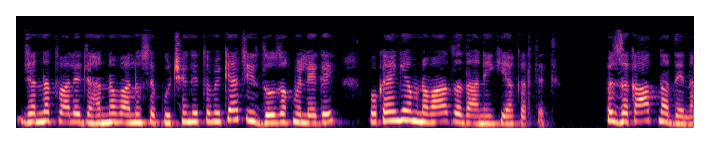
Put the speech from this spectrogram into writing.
جنت والے جہنم والوں سے پوچھیں گے، تمہیں کیا چیز دو میں لے گئی؟ وہ کہیں گے، ہم نماز ادا نہیں کیا کرتے تھے۔ پھر زکوٰۃ نہ دینا۔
